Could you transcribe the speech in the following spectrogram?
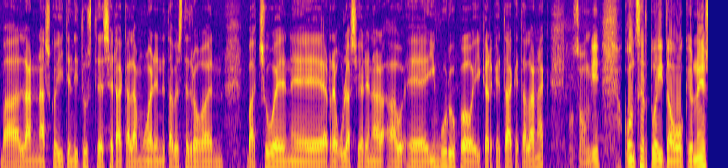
ba, lan asko egiten dituzte zera Kalamuaren eta beste drogaen batxuen e, regulazioaren e, inguruko ikerketak eta lanak. Oso ongi, kontzertuei dagokionez,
